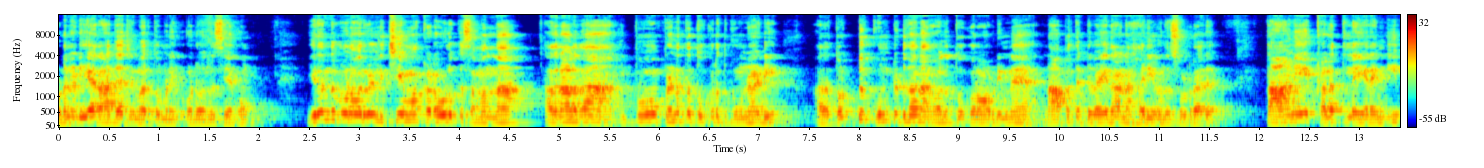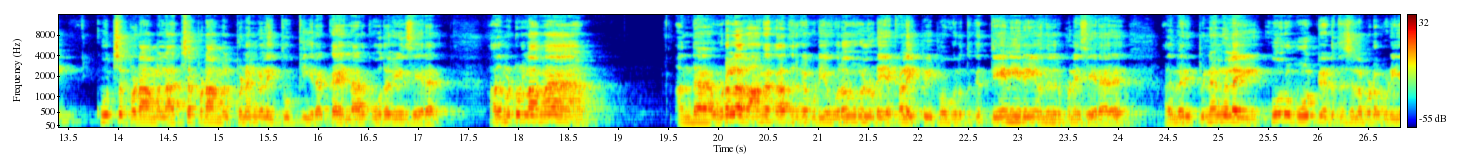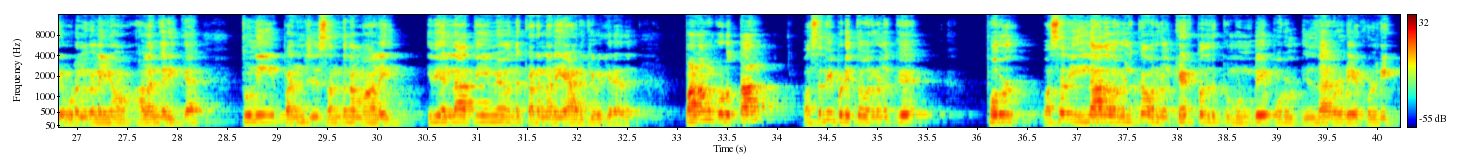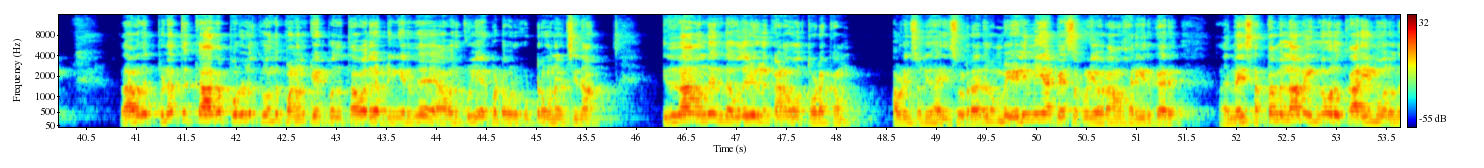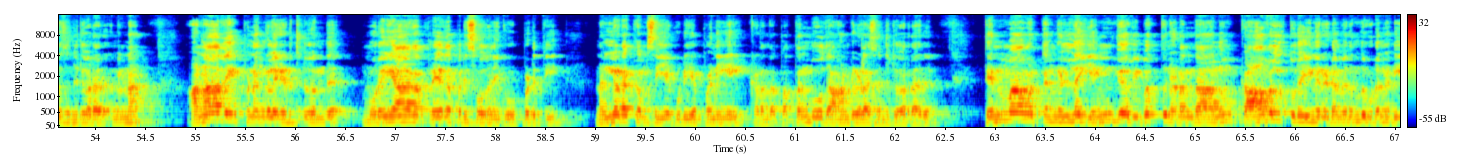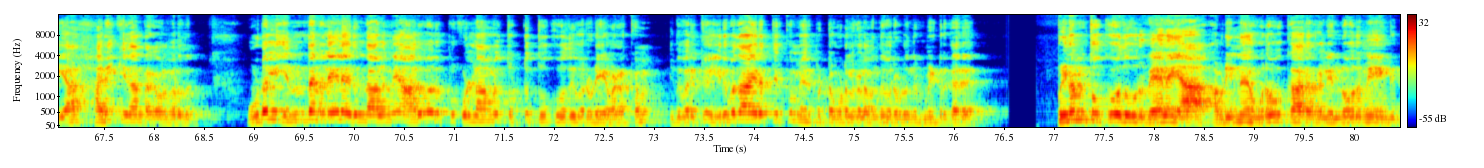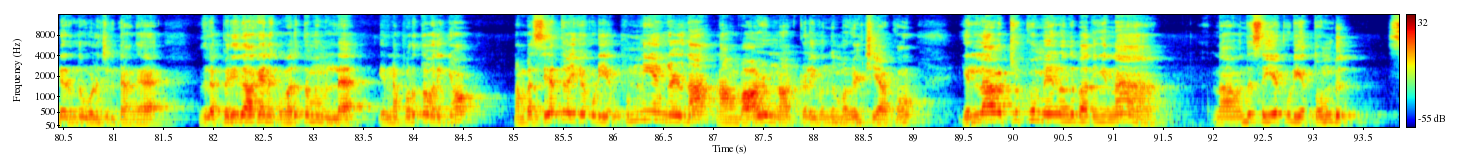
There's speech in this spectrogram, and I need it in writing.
உடனடியாக ராஜாஜி மருத்துவமனைக்கு கொண்டு வந்து சேர்க்கும். இறந்து போனவர்கள் நிச்சயமாக கடவுளுக்கு சமந்தான் அதனால தான் இப்போவும் பிணத்தை தூக்குறதுக்கு முன்னாடி அதை தொட்டு கும்பிட்டுட்டு தான் நாங்கள் வந்து தூக்குறோம் அப்படின்னு நாற்பத்தெட்டு வயதான ஹரி வந்து சொல்கிறாரு தானே களத்தில் இறங்கி கூச்சப்படாமல் அச்சப்படாமல் பிணங்களை தூக்கி இறக்க எல்லாருக்கும் உதவியும் செய்கிறார் அது மட்டும் இல்லாமல் அந்த உடலை வாங்க காத்திருக்கக்கூடிய உறவுகளுடைய களைப்பை போக்குறதுக்கு தேநீரையும் வந்து விற்பனை செய்கிறாரு அதுமாரி பிணங்களை கூறு போட்டு எடுத்து செல்லப்படக்கூடிய உடல்களையும் அலங்கரிக்க துணி பஞ்சு சந்தன மாலை இது எல்லாத்தையுமே வந்து கடன் நிறைய அடுக்கி வைக்கிறாரு. பணம் கொடுத்தால் வசதி படைத்தவர்களுக்கு பொருள் வசதி இல்லாதவர்களுக்கு அவர்கள் கேட்பதற்கு முன்பே பொருள். இதுதான் இவருடைய கொள்கை. அதாவது பிணத்துக்காக பொருளுக்கு வந்து பணம் கேட்பது தவறு அப்படிங்கிறது அவருக்குள் ஏற்பட்ட ஒரு குற்ற உணர்ச்சி தான். இதுதான் வந்து இந்த உதவிகளுக்கான ஒரு தொடக்கம் அப்படின்னு சொல்லி ஹரி சொல்கிறாரு ரொம்ப எளிமையாக பேசக்கூடியவராகவும் ஹரி இருக்கார். அதுமாரி சத்தம் இல்லாமல் இன்னொரு காரியமும் அவர் வந்து செஞ்சுட்டு வர்றாரு. என்னென்னா அனாதை பிணங்களை எடுத்துகிட்டு வந்து முறையாக பிரேத பரிசோதனைக்கு உட்படுத்தி நல்லடக்கம் செய்யக்கூடிய பணியை கடந்த பத்தொன்பது ஆண்டுகளாக செஞ்சுட்டு வர்றாரு. தென் மாவட்டங்களில் எங்கே விபத்து நடந்தாலும் காவல்துறையினரிடமிருந்து உடனடியாக ஹரிக்கு தான் தகவல் வருது. உடல் எந்த நிலையில் இருந்தாலுமே அருவறுப்பு கொள்ளாமல் தொட்டு தூக்குவது இவருடைய வழக்கம். இது வரைக்கும் இருபதாயிரத்திற்கும் மேற்பட்ட உடல்களை வந்து இவர் வந்து மீட்டிருக்காரு. பிணம் தூக்குவது ஒரு வேலையா அப்படின்னு உறவுக்காரர்கள் எல்லோருமே என்கிட்ட இருந்து ஒழிஞ்சுக்கிட்டாங்க இதில் பெரிதாக எனக்கு வருத்தமும் இல்லை. என்னை பொறுத்த வரைக்கும் நம்ம சேர்த்து வைக்கக்கூடிய புண்ணியங்கள் தான் நாம் வாழும் நாட்களை வந்து மகிழ்ச்சியாக்கும். எல்லாவற்றுக்கும் மேல் வந்து பார்த்திங்கன்னா நான் வந்து செய்யக்கூடிய தொண்டு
